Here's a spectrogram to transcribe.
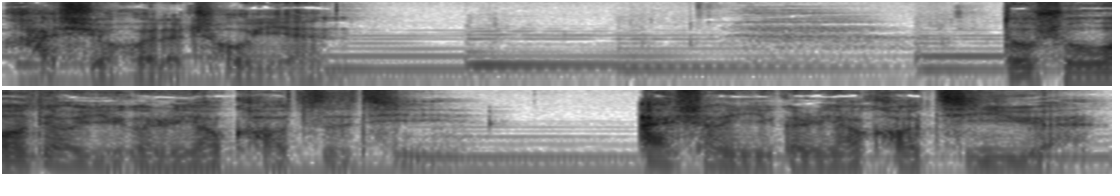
还学会了抽烟。都说忘掉一个人要靠自己，爱上一个人要靠机缘，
